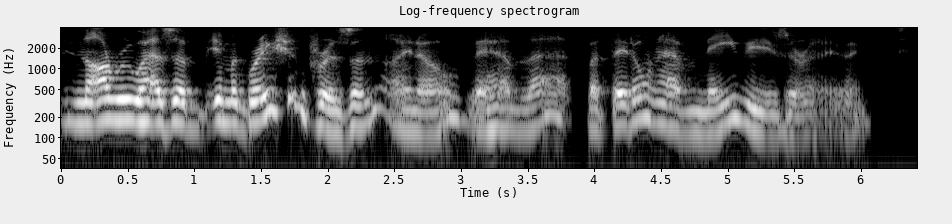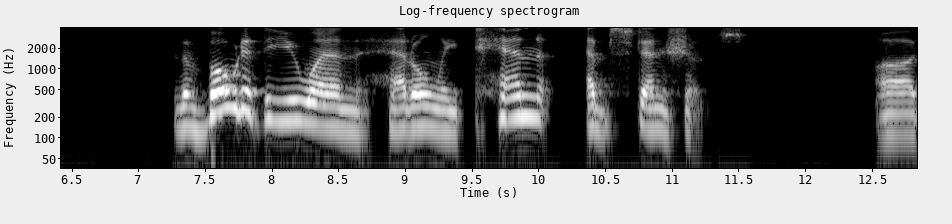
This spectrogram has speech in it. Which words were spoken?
Nauru has a immigration prison. I know they have that, but they don't have navies or anything. The vote at the UN had only ten abstentions. Uh,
